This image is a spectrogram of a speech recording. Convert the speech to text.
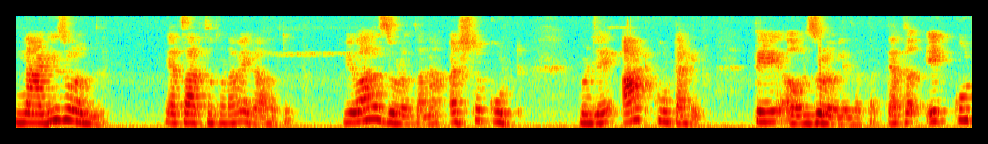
नाडी जुळवणं याचा अर्थ थोडा वेगळा होतो. विवाह जुळवताना अष्टकूट म्हणजे आठ कूट आहेत. ते जुळवले जातात. त्यातलं एक कूट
